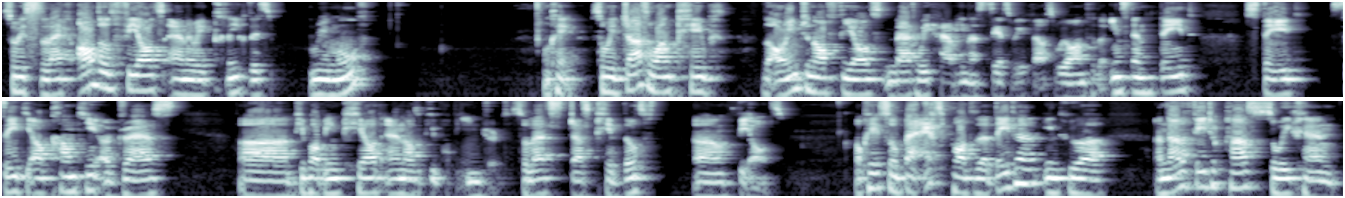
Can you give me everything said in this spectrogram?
So we select all those fields and we click this remove. Okay, so we just want to keep the original fields that we have in the CSV files. We want the instant date, state, city or county, address, uh, people being killed, and also people being injured. So let's just keep those uh, fields. Okay, so by export the data into a, another feature class, so we can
